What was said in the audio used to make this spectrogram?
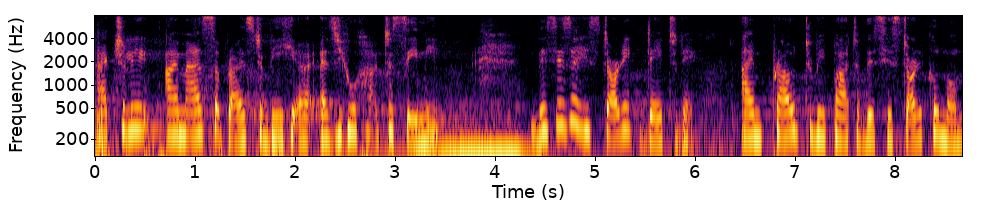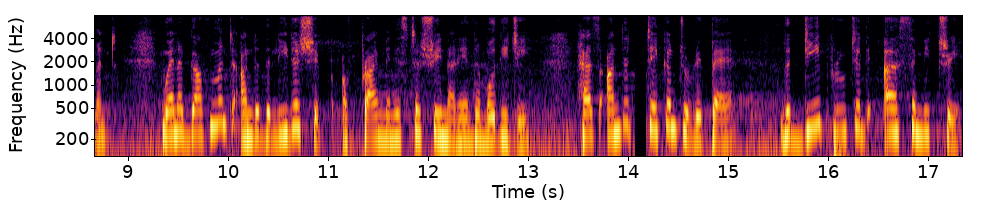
Actually, I'm as surprised to be here as you are to see me. This is a historic day today. I'm proud to be part of this historical moment when a government under the leadership of Prime Minister Sri Narendra Modi ji has undertaken to repair the deep rooted asymmetry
